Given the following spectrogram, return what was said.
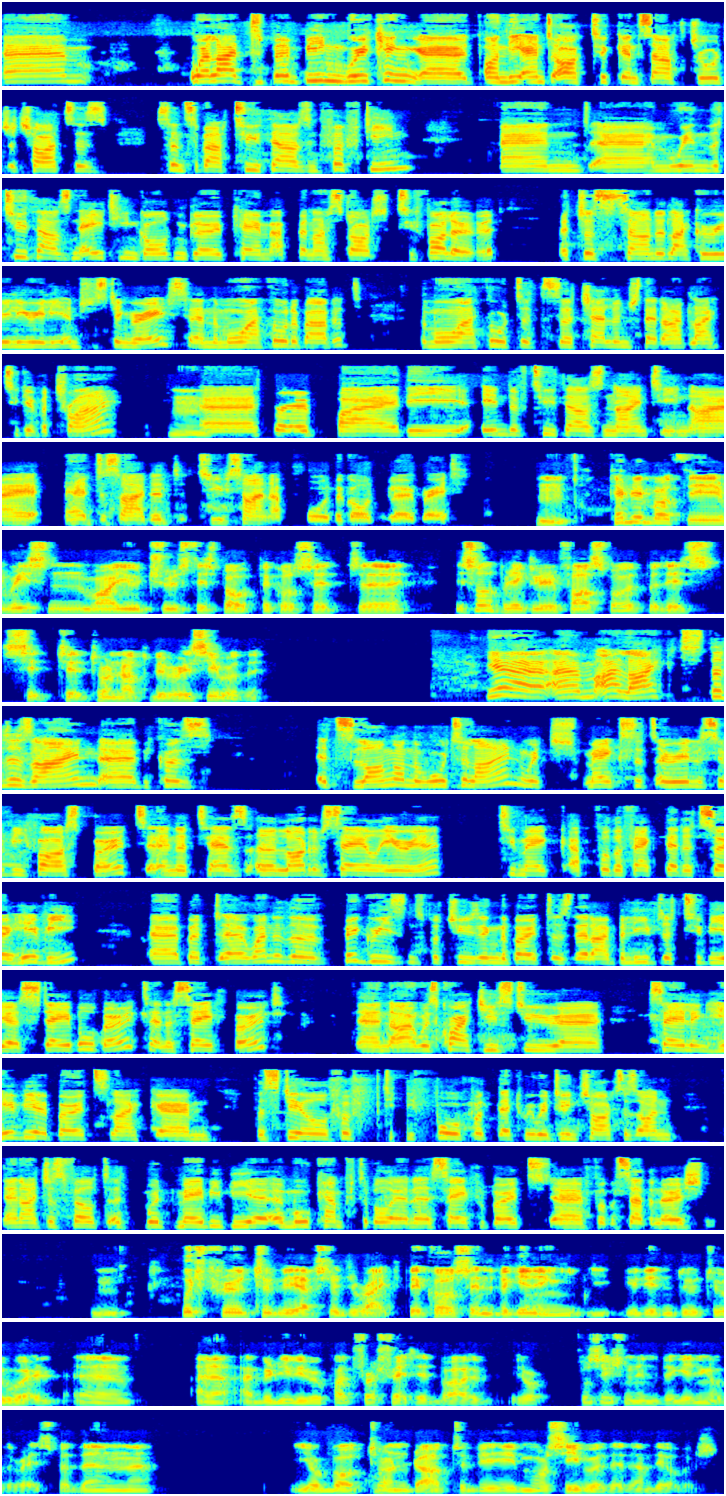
Um, well, I'd been working uh, on the Antarctic and South Georgia charters since about 2015. And um, when the 2018 Golden Globe came up and I started to follow it, it just sounded like a really, really interesting race. And the more I thought about it, the more I thought it's a challenge that I'd like to give a try. Mm. Uh, so by the end of 2019, I had decided to sign up for the Golden Globe race. Hmm. Tell me about the reason why you choose this boat because it uh, it's not a particularly fast boat, but it's it turned out to be very seaworthy. Yeah, um, I liked the design uh, because it's long on the waterline, which makes it a relatively fast boat, and it has a lot of sail area to make up for the fact that it's so heavy. Uh, but uh, one of the big reasons for choosing the boat is that I believed it to be a stable boat and a safe boat. And I was quite used to uh, sailing heavier boats like um, the steel 54 foot that we were doing charters on. And I just felt it would maybe be a, a more comfortable and a safer boat uh, for the Southern Ocean. Hmm. Which proved to be absolutely right, because in the beginning you, you didn't do too well. Uh, and I, I, believe you were quite frustrated by your position in the beginning of the race. But then your boat turned out to be more seaworthy than the others.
